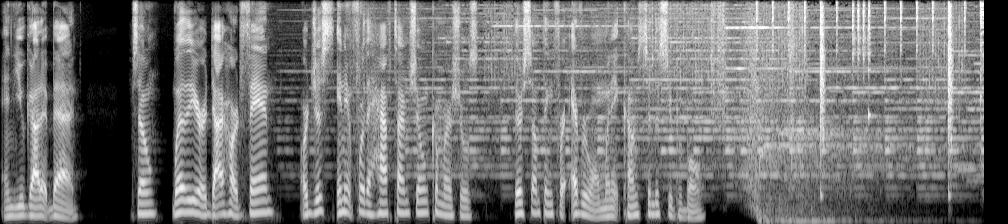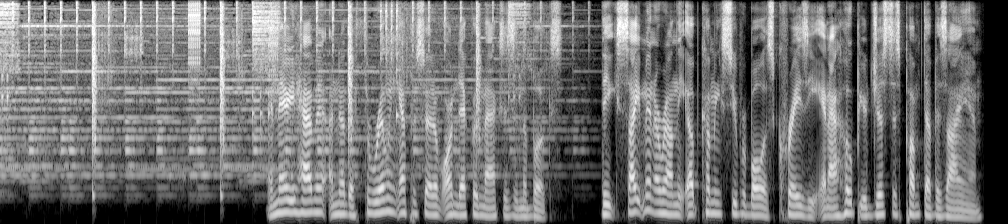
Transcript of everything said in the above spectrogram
and You Got It Bad. So, whether you're a die-hard fan or just in it for the halftime show and commercials, there's something for everyone when it comes to the Super Bowl. And there you have it, another thrilling episode of On Deck with Max is in the books. The excitement around the upcoming Super Bowl is crazy, and I hope you're just as pumped up as I am.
